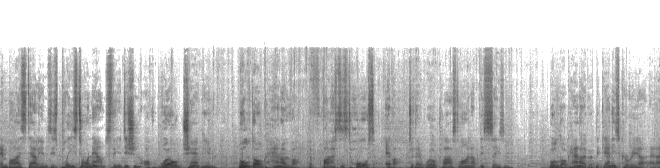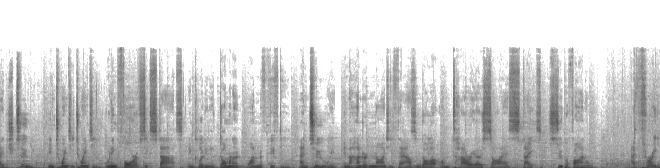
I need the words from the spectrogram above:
Empire Stallions is pleased to announce the addition of world champion Bulldog Hanover, the fastest horse ever, to their world class lineup this season. Bulldog Hanover began his career at age 2 in 2020, winning 4 of 6 starts, including a dominant 1 to 50 and 2 win in the $190,000 Ontario Sire Stakes Super Final. At 3,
